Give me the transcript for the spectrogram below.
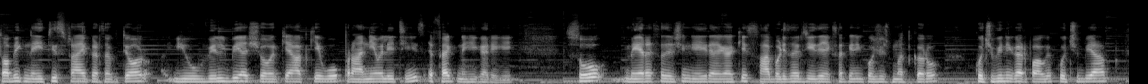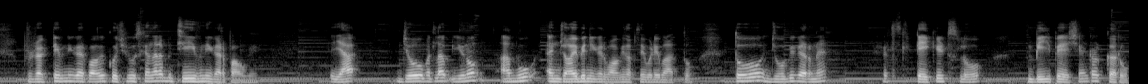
तो आप एक नई चीज़ ट्राई कर सकते हो और यू विल बी अश्योर कि आपकी वो पुरानी वाली चीज़ इफ़ेक्ट नहीं करेगी। सो so, मेरा सजेशन यही रहेगा कि सा बड़ी सारी चीज़ें एक साथ करने की कोशिश मत करो। कुछ भी नहीं कर पाओगे कुछ भी आप प्रोडक्टिव नहीं कर पाओगे कुछ भी उसके अंदर आप अचीव नहीं कर पाओगे। या जो मतलब यू नो अब वो एन्जॉय भी नहीं कर पाओगे सबसे बड़ी बात तो। तो जो भी करना है take it slow be patient और करो।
